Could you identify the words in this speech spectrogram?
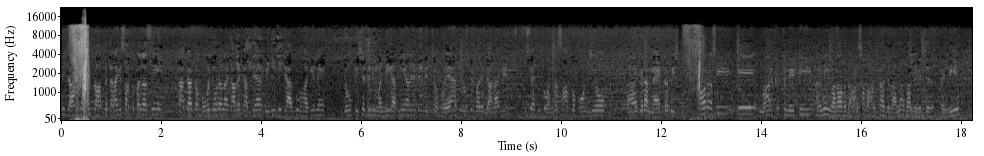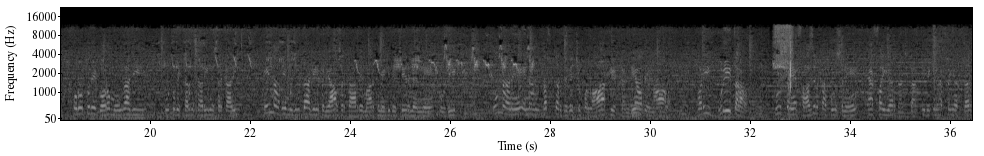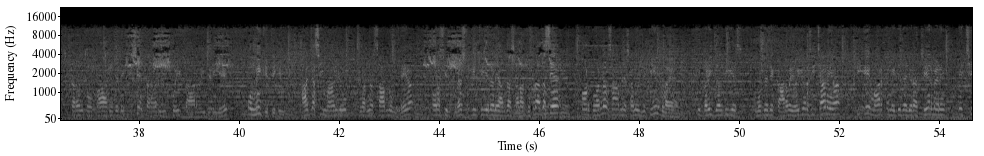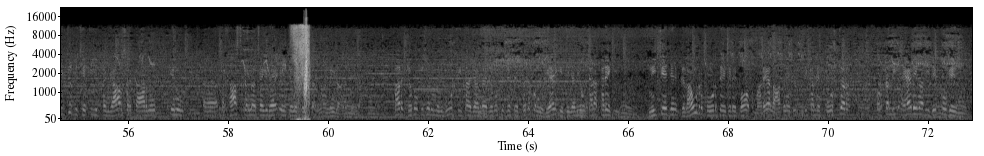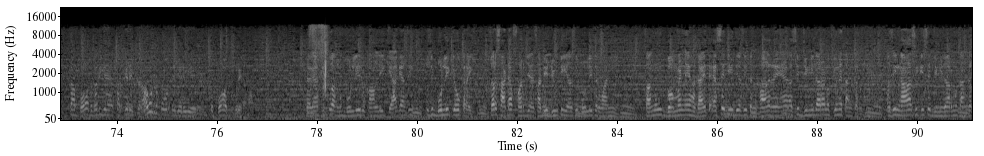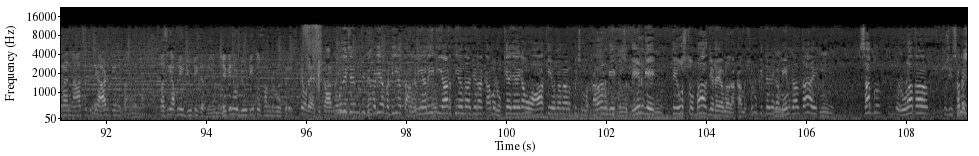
ਦੀ ਜਾਣਕਾਰੀ ਪ੍ਰਾਪਤ ਕਰਾਂਗੇ। ਸਭ ਤੋਂ ਪਹਿਲਾਂ ਅਸੀਂ ਕਾਕਾ ਕੰਬੋਜ ਹੋਰਾਂ ਨਾਲ ਗੱਲ ਕਰਦੇ ਹਾਂ। ਬੀਜੇਪੀ ਦੇ ਆਗੂ ਹੈਗੇ ਨੇ, ਜੋ ਪਿਛਲੇ ਦਿਨੀ ਮੰਡੀ ਅਰਨੀ ਵਾਲੇ ਦੇ ਵਿੱਚ ਹੋਇਆ ਤੇ ਉਸ ਦੇ ਬਾਰੇ ਜਾਣਾਂਗੇ। ਤੁਸੀਂ ਅੱਜ ਗਵਰਨਰ ਸਾਹਿਬ ਕੋਲ ਪਹੁੰਚੇ ਹੋ ਜਿਹੜਾ ਮੈਟਰ ਵੀ ਔਰ ਅਸੀਂ ਇਹ ਮਾਰਕੀਟ ਕਮੇਟੀ ਅਰਨੀਵਾਲਾ ਵਿਧਾਨ ਸਭਾ ਹਲਕਾ ਜਲਾਲਾਬਾਦ ਦੇ ਵਿੱਚ ਪੈਂਦੀ ਹੈ। ਔਰ ਉੱਥੋਂ ਦੇ ਗੌਰਵ ਮੋਂਗਾ ਜੀ ਉੱਥੋਂ ਦੇ ਕਰਮਚਾਰੀ ਨੇ ਸਰਕਾਰੀ, ਇਹਨਾਂ ਦੇ ਮੌਜੂਦਾ ਜਿਹੜੇ ਪੰਜਾਬ ਸਰਕਾਰ ਦੇ ਮਾਰ ਕਮੇਟੀ ਦੇ ਚੇਅਰਮੈਨ ਨੇ ਕੁਲਦੀਪ, ਉਹਨਾਂ ਨੇ ਇਹਨਾਂ ਨੂੰ ਦਫ਼ਤਰ ਦੇ ਵਿੱਚ ਬੁਲਾ ਕੇ ਡੰਡਿਆਂ ਦੇ ਨਾਲ ਬੜੀ ਬੁਰੀ ਤਰ੍ਹਾਂ ਪੁਲਿਸ ਨੇ, ਫਾਜ਼ਿਲਕਾ ਪੁਲਿਸ ਨੇ ਐਫ ਆਈ ਆਰ ਦਰਜ ਕਰਤੀ, ਲੇਕਿਨ ਐਫ ਆਈ ਆਰ ਦਰਜ ਕਰਨ ਤੋਂ ਬਾਅਦ ਉਹਦੇ ਤੇ ਕਿਸੇ ਤਰ੍ਹਾਂ ਦੀ ਕੋਈ ਕਾਰਵਾਈ ਜਿਹੜੀ ਹੈ ਉਹ ਨਹੀਂ ਕੀਤੀ ਗਈ। ਅੱਜ ਅਸੀਂ ਮਾਨਯੋਗ ਗਵਰਨਰ ਸਾਹਿਬ ਨੂੰ ਮਿਲੇ ਆ ਔਰ ਅਸੀਂ ਰਿਕੁਐਸਟ ਕੀਤੀ, ਇਹਨਾਂ ਨੇ ਆਪਦਾ ਸਾਰਾ ਦੁਖੜਾ ਦੱਸਿਆ ਔਰ ਗਵਰਨਰ ਸਾਹਿਬ ਨੇ ਸਾਨੂੰ ਯਕੀਨ ਦਿਵਾਇਆ ਕਿ ਬੜੀ ਜਲਦੀ ਇਸ ਮੁੱਦੇ ਤੇ ਕਾਰਵਾਈ ਹੋਏਗੀ ਔਰ ਅਸੀਂ ਚਾਹ ਰਹੇ ਹਾਂ ਕਿ ਇਹ ਮਾਰਕ ਕਮੇਟੀ ਦਾ ਜਿਹੜਾ ਚੇਅਰਮੈਨ ਹੈ ਇਹ ਛੇਤੀ ਤੋਂ ਛੇਤੀ ਪੰਜਾਬ ਸਰਕਾਰ ਨੂੰ ਇਹਨੂੰ ਬਰਖਾਸਤ ਕਰਨਾ ਚਾਹੀਦਾ ਹੈ ਇਹ ਤੇ ਕੋਈ ਧਰਨਾ ਨਹੀਂ ਲਾਉਣਾ ਚਾਹੀਦਾ। ਪਰ ਜਦੋਂ ਕਿਸੇ ਨੂੰ ਮਜਬੂਰ ਕੀਤਾ ਜਾਂਦਾ ਹੈ ਜਦੋਂ ਕਿਸੇ ਤੇ ਬਿਲਕੁਲ ਨਜਾਇਜ਼ ਕੀਤੀ ਜਾਂਦੀ ਹੈ, ਉਹ ਵਿਚਾਰਾ ਕਰੇ ਕੀ? ਨੀਚੇ ਜੇ ਗਰਾਊਂਡ ਰਿਪੋਰਟ ਤੇ ਜਿਹੜੇ ਬਹੁਤ ਮਾੜੇ ਹਾਲਾਤ ਨੇ ਜੋ ਤੁਸੀਂ ਕੱਲੇ ਪੋਸਟਰ ਔਰ ਕੱਲੀ ਐਡ ਇਹਨਾਂ ਦੀ ਦੇਖੋਗੇ ਤਾਂ ਬਹੁਤ ਵਧੀਆ ਪਰ ਜਿਹੜੇ ਗਰਾਊਂਡ ਰਿਪੋਰਟ ਤੇ ਜਿਹੜੀ ਹੈ ਉਹ ਬਹੁਤ ਬੁਰੇ ਹਾਲਾਤ ਹੈਗਾ ਸੀ ਤੁਹਾਨੂੰ ਬੋਲੀ ਰੁਕਾਉਣ ਲਈ ਕਿਹਾ ਗਿਆ ਸੀ ਤੁਸੀਂ ਬੋਲੀ ਕਿਉਂ ਕਰਾਈ? ਸਰ ਸਾਡਾ ਫਰਜ਼ ਹੈ ਸਾਡੀ ਡਿਊਟੀ ਹੈ ਅਸੀਂ ਬੋਲੀ ਕਰਵਾਉਣੀ ਹੈ। ਸਾਨੂੰ ਗਵਰਨਮੈਂਟ ਨੇ ਹਦਾਇਤ ਐਸੇ ਚੀਜ਼ ਦੀ ਅਸੀਂ ਤਨਖਾਹ ਲੈ ਰਹੇ ਹਾਂ ਅਸੀਂ ਜ਼ਿਮੀਦਾਰਾਂ ਨੂੰ ਕਿਉਂ ਤੰਗ ਕਰਦੇ ਅਸੀਂ ਨਾ ਅਸੀਂ ਕਿਸੇ ਜ਼ਿਮੀਦਾਰ ਨੂੰ ਤੰਗ ਕਰਨਾ ਨਾ ਅਸੀਂ ਕਿਸੇ ਆੜਤੀ ਨੂੰ ਤੰਗ ਕਰਨਾ ਅਸੀਂ ਆਪਣੀ ਡਿਊਟੀ ਕਰਨੀ ਹੈ ਲੇਕਿਨ ਉਹ ਡਿਊਟੀ ਤੋਂ ਸਾਨੂੰ ਰੋਕ ਰਹੇ। ਕਿਉਂ ਰਿਹਾ ਸੀ ਕਾਰਨ? ਉਹਦੇ 'ਚ ਉਹਦੇ 'ਚ ਬੜੀਆਂ ਵੱਡੀਆਂ ਧਾਂਦਲੀਆਂ ਨੇ ਕਿ ਆੜਤੀਆਂ ਦਾ ਜਿਹੜਾ ਕੰਮ ਰੋਕਿਆ ਜਾਏਗਾ ਉਹ ਆ ਕੇ ਉਹਨਾਂ ਨਾਲ ਕੁਝ ਮਕਾਨਗੇ ਕੁਝ ਦੇਣਗੇ ਤੇ ਉਸ ਤੋਂ ਬਾਅਦ ਜਿਹੜਾ ਹੈ ਉਹਨਾਂ ਦਾ ਕੰਮ ਸ਼ੁਰੂ ਕੀਤਾ ਜਾਏਗਾ। ਮੇਨ ਗੱਲ ਤਾਂ ਹੈ ਸਭ ਰੋਲਾ ਤਾਂ ਤੁਸੀਂ ਸਮਝਦੇ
